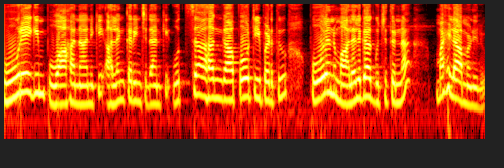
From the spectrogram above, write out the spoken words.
ఊరేగింపు వాహనానికి అలంకరించడానికి ఉత్సాహంగా పోటీ పడుతూ పూలను మాలలుగా గుచ్చుతున్న మహిళామణులు.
